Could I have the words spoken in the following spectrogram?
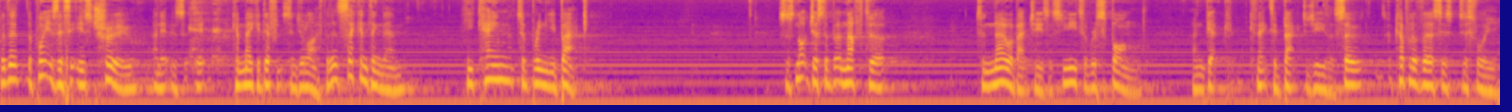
but the, the point is this it is true and it, is, it can make a difference in your life. But the second thing then, he came to bring you back. So it's not just enough to, to know about Jesus, you need to respond and get connected back to Jesus. So, a couple of verses just for you.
